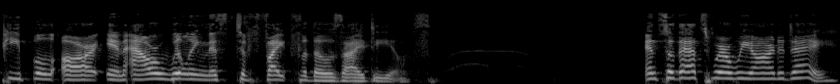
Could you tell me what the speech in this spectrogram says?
people, are in our willingness to fight for those ideals. And so that's where we are today.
